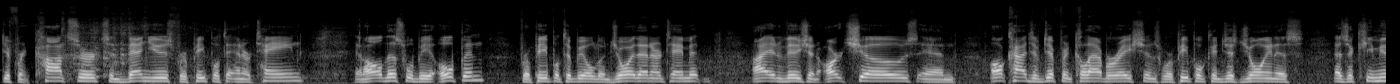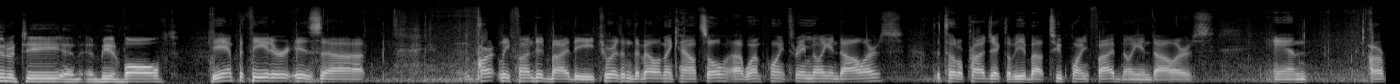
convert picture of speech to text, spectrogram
different concerts and venues for people to entertain. And all this will be open for people to be able to enjoy that entertainment. I envision art shows and all kinds of different collaborations where people can just join us as a community and, and be involved. The amphitheater is uh, partly funded by the Tourism Development Council, uh, $1.3 million. The total project will be about $2.5 million. And our,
